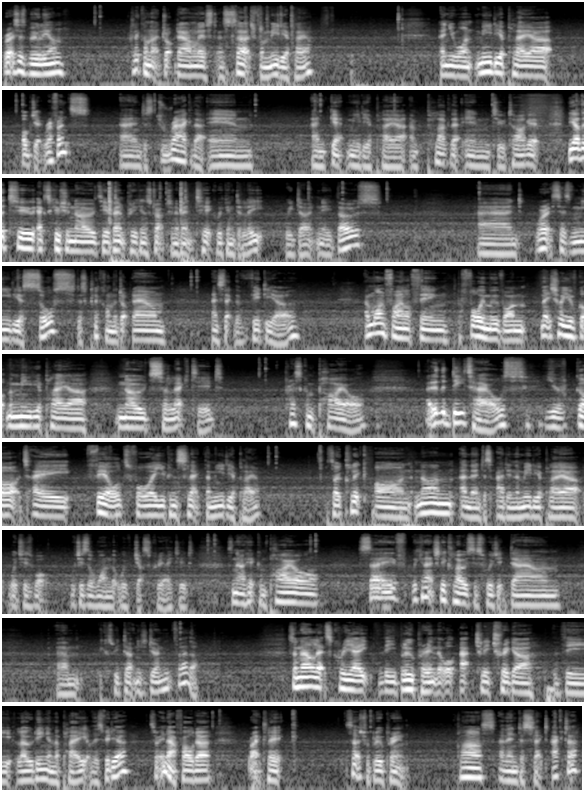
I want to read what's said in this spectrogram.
Where it says boolean, click on that drop down list and search for media player. And you want media player object reference and just drag that in and get media player and plug that into target. The other two execution nodes, the event pre-construct and event tick, we can delete. We don't need those. And where it says media source, just click on the drop down and select the video. And one final thing before we move on, make sure you've got the media player node selected. Press compile. And in the details, you've got a field for where you can select the media player. So click on none and then just add in the media player, which is what which is the one that we've just created. So now hit compile, save. We can actually close this widget down um, because we don't need to do anything further. So now let's create the blueprint that will actually trigger the loading and the play of this video. So in our folder, right click, search for blueprint class, and then just select actor.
